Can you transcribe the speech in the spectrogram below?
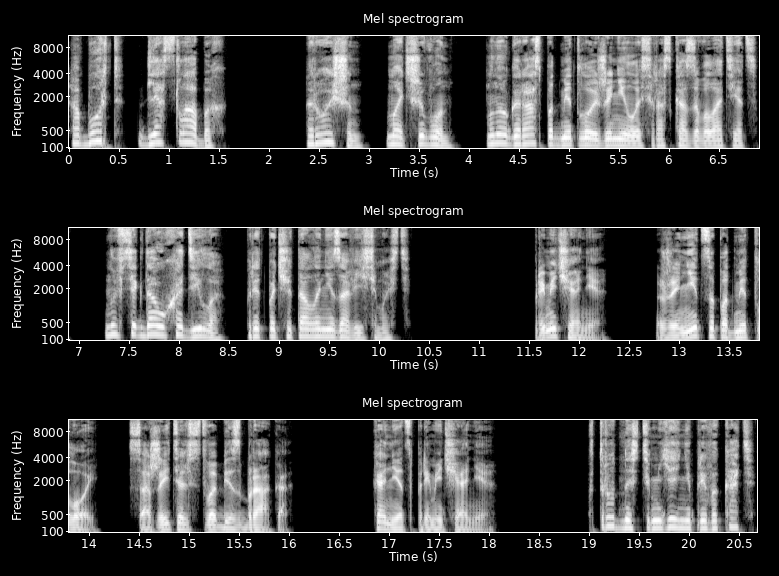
«Аборт для слабых. Ройшин, мать Шивон, много раз под метлой женилась, рассказывал отец, но всегда уходила, предпочитала независимость». Примечание. Жениться под метлой. Сожительство без брака. Конец примечания. К трудностям ей не привыкать.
